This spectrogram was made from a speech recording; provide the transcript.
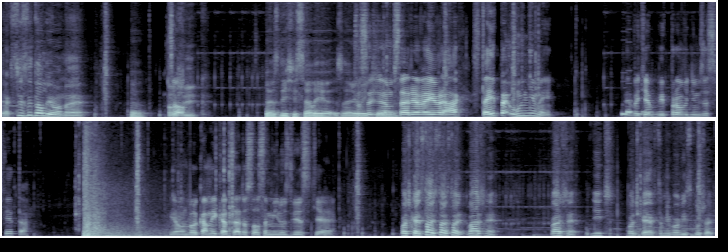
Jak ste si dali oné? Co? Nožík. To je když si seri- To sériový jsi jenom sériový vrah. Stejpe, uhni mi. Nebo tě vyprovodím ze světa. Já on byl kamikaze a dostal jsem minus 200. Počkaj, stoj, stoj, stoj, vážne. Vážne, nič. Počkaj, ja chcem iba vyskúšať.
